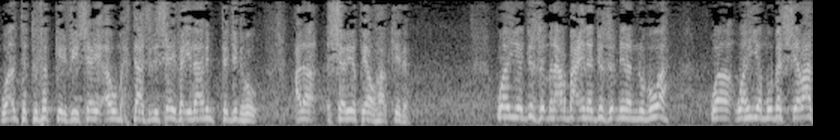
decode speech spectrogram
وأنت تفكر في شيء أو محتاج لشيء فإذا نمت تجده على الشريط يظهر كذا. وهي جزء من أربعين جزء من النبوة وهي مبشرات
